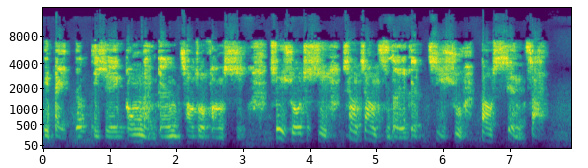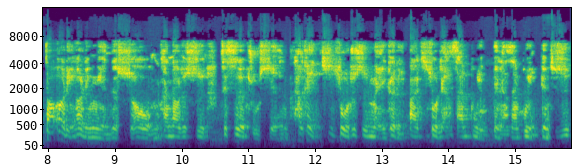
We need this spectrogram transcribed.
必备的一些功能跟操作方式，所以说就是像这样子的一个技术，到现在。到二零二零年的时候，我们看到就是这次的主持人，他可以制作就是每一个礼拜制作两三部影片，两三部影片，其实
